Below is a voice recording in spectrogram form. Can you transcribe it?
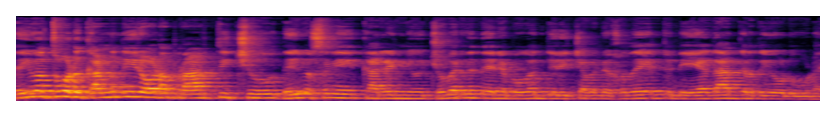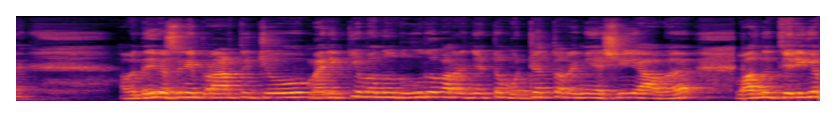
ദൈവത്തോട് കണ്ണുനീരോടെ പ്രാർത്ഥിച്ചു ദൈവസനെ കരഞ്ഞു ചുവരിന് നേരെ മുഖം തിരിച്ചു അവന്റെ ഹൃദയത്തിന്റെ ഏകാഗ്രതയോടുകൂടെ. അവൻ ദൈവസനെ പ്രാർത്ഥിച്ചു മരിക്കുമെന്ന് ദൂത് പറഞ്ഞിട്ട് മുറ്റത്തിറങ്ങിയ ഷിയാവ് വന്ന് തിരികെ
